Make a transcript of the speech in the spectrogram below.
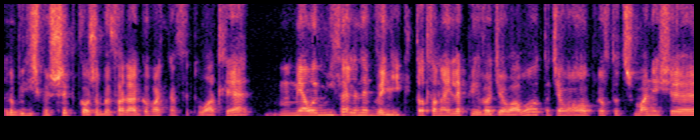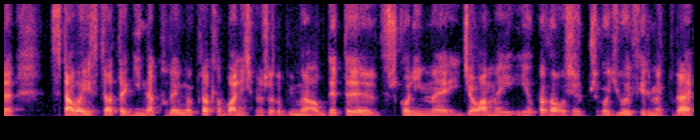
robiliśmy szybko, żeby zareagować na sytuację, miały mizerny wynik. To, co najlepiej zadziałało, to działało po prostu trzymanie się stałej strategii, na której my pracowaliśmy, że robimy audyty, szkolimy i działamy i okazało się, że przychodziły firmy, które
